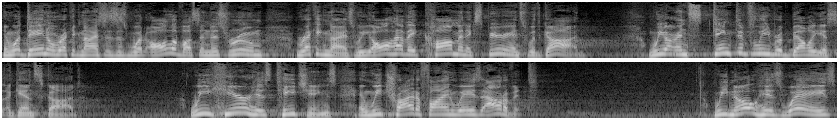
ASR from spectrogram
And what Daniel recognizes is what all of us in this room recognize. We all have a common experience with God. We are instinctively rebellious against God. We hear his teachings and we try to find ways out of it. We know his ways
